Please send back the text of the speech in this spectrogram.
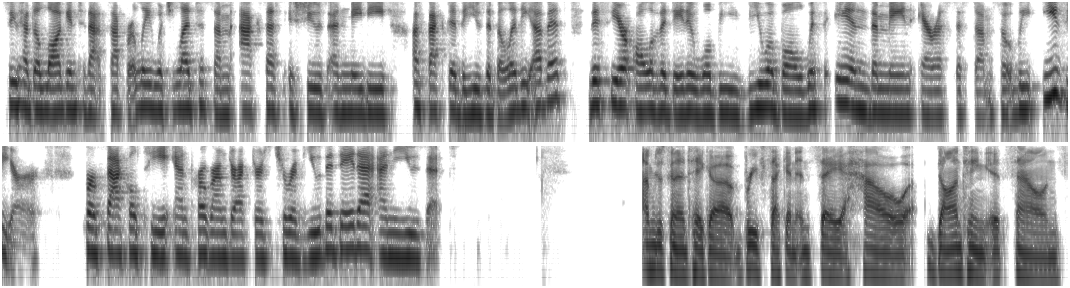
So you had to log into that separately, which led to some access issues and maybe affected the usability of it. This year, all of the data will be viewable within the main ERAS system. So it'll be easier for faculty and program directors to review the data and use it. I'm just going to take a brief second and say how daunting it sounds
